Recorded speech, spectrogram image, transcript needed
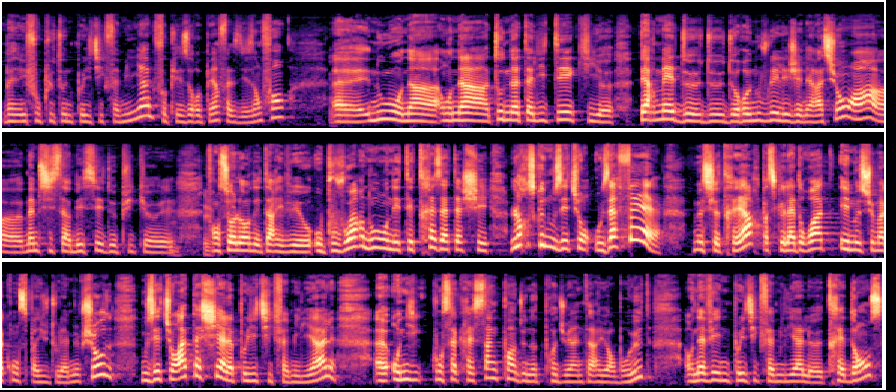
Ben, Il faut plutôt une politique familiale. Il faut que les Européens fassent des enfants. Euh, nous, on a, on a, un taux de natalité qui euh, permet de, renouveler les générations, hein, euh, même si ça a baissé depuis que mmh, François Hollande est arrivé au, pouvoir. Nous, on était très attachés, lorsque nous étions aux affaires, M. Tréhard, parce que la droite et M. Macron, ce n'est pas du tout la même chose, nous étions attachés à la politique familiale. on y consacrait 5 points de notre produit intérieur brut. On avait une politique familiale très dense,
